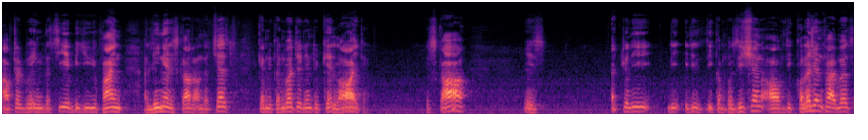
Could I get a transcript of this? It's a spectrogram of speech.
after doing the CABG, you find a linear scar on the chest can be converted into keloid. The scar is actually the, it is the composition of the collagen fibers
